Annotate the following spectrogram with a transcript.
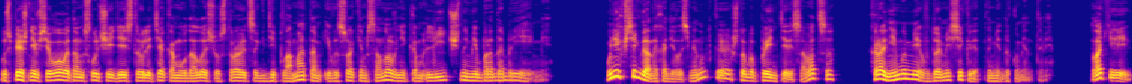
Успешнее всего в этом случае действовали те, кому удалось устроиться к дипломатам и высоким сановникам личными бродобреями. У них всегда находилась минутка, чтобы поинтересоваться хранимыми в доме секретными документами. Лакеи,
